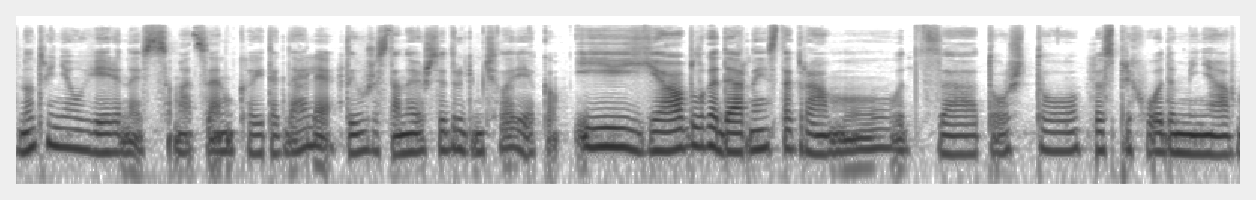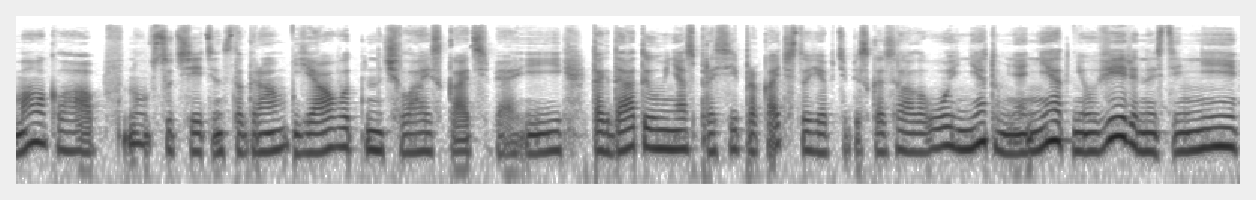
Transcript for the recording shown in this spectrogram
внутренняя уверенность, самооценка и так далее, ты уже становишься другим человеком. И я благодарна Инстаграму вот за то, что с приходом меня в маму Mama Club, ну, в соцсети Инстаграм, я вот начала искать себя. И тогда ты у меня спроси про качество, я бы тебе сказала, ой, нет, у меня нет ни уверенности, ни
